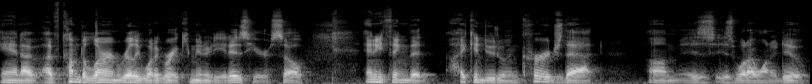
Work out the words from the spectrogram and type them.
and I've, I've come to learn really what a great community it is here. So, anything that I can do to encourage that um, is is what I want to do.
